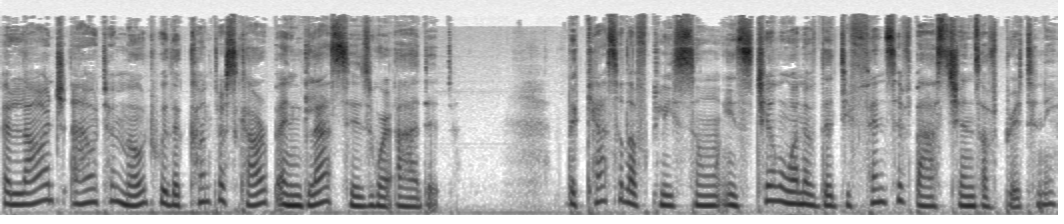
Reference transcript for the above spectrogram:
a large outer moat with a counterscarp and glacis were added the castle of Clisson is still one of the defensive bastions of Brittany.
